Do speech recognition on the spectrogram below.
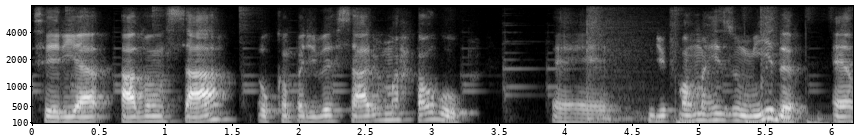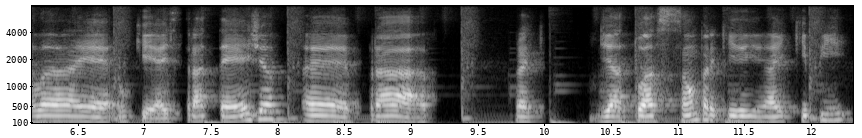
Seria avançar o campo adversário e marcar o gol. É, de forma resumida, ela é o que? A estratégia é, para de atuação para que a equipe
